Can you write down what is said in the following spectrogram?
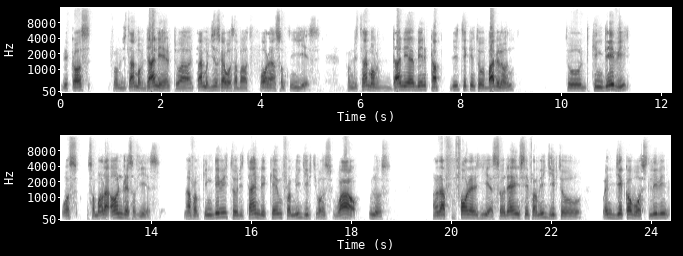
Because from the time of Daniel to the time of Jesus Christ was about four and something years. From the time of Daniel being, being taken to Babylon to King David was some other hundreds of years. Now from King David to the time they came from Egypt was, wow, who knows, another 400 years. So then you see from Egypt to when Jacob was living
